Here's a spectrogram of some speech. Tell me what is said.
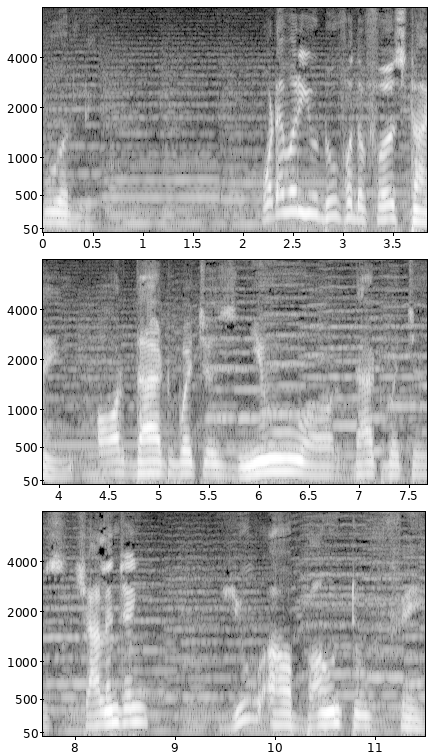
poorly. Whatever you do for the first time, or that which is new, or that which is challenging, you are bound to fail.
